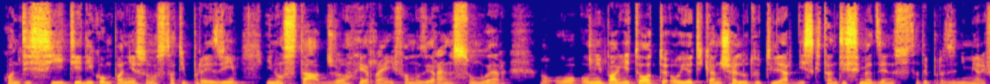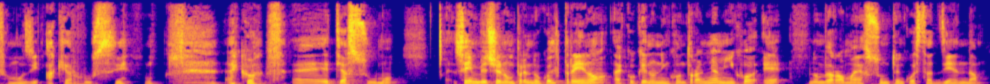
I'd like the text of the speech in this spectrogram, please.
quanti siti di compagnie sono stati presi in ostaggio, i famosi ransomware, o, o, mi paghi tot o io ti cancello tutti gli hard disk. Tantissime aziende sono state prese di mira, i famosi hacker russi. ecco, e ti assumo. Se invece non prendo quel treno, ecco che non incontrerò il mio amico e non verrò mai assunto in questa azienda.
